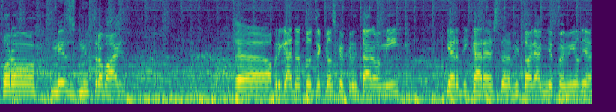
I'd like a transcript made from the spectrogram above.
Foram meses de muito trabalho. Uh, obrigado a todos aqueles que acreditaram em mim. Quero dedicar esta vitória à minha família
